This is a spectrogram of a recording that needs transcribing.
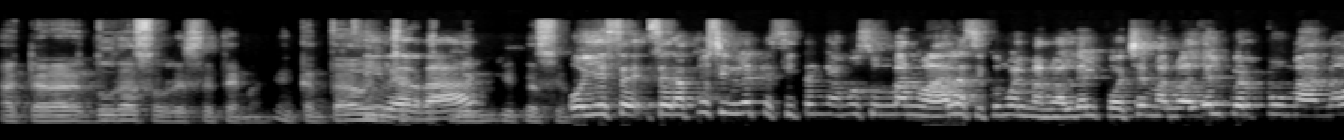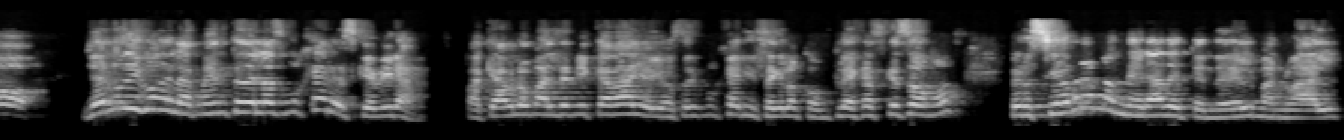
a aclarar dudas sobre este tema. Encantado. Sí, ¿verdad? Oye, ¿será posible que sí tengamos un manual, así como el manual del coche, manual del cuerpo humano? Ya no digo de la mente de las mujeres, que mira, ¿para qué hablo mal de mi caballo? Yo soy mujer y sé lo complejas que somos, pero sí habrá manera de tener el manual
